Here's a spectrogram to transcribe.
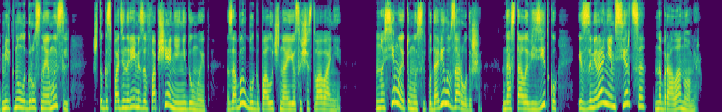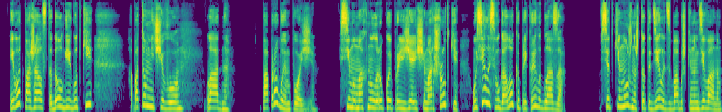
Мелькнула грустная мысль, что господин Ремезов вообще о ней не думает, забыл благополучно о ее существовании. Но Сима эту мысль подавила в зародыше, достала визитку и с замиранием сердца набрала номер. И вот, пожалуйста, долгие гудки, а потом ничего. Ладно, попробуем позже. Сима махнула рукой проезжающей маршрутки, уселась в уголок и прикрыла глаза. Все-таки нужно что-то делать с бабушкиным диваном.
